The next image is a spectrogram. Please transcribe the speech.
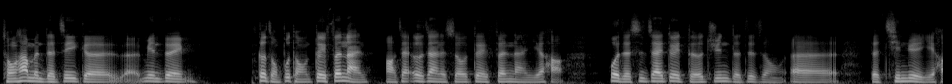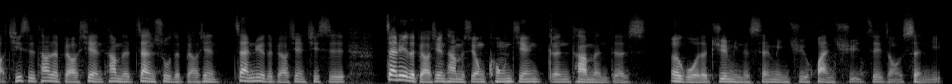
从他们的这个呃面对各种不同，对芬兰啊，在二战的时候对芬兰也好，或者是在对德军的这种呃的侵略也好，其实他的表现、他们的战术的表现、战略的表现，其实战略的表现，他们是用空间跟他们的俄国的居民的生命去换取这种胜利。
